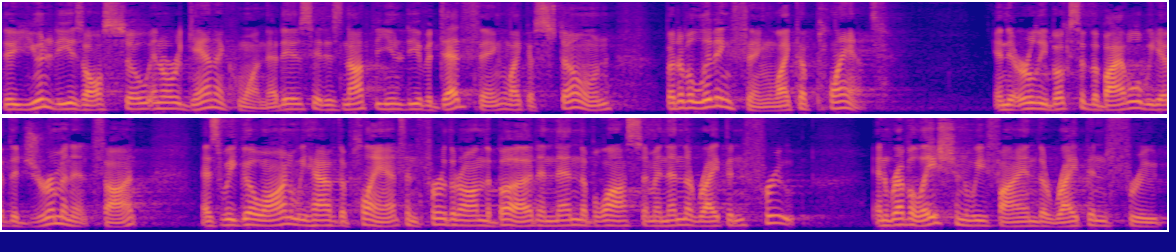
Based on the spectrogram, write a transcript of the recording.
The unity is also an organic one. That is, it is not the unity of a dead thing like a stone, but of a living thing like a plant. In the early books of the Bible, we have the germinant thought, as we go on, we have the plant, and further on, the bud, and then the blossom, and then the ripened fruit. In Revelation, we find the ripened fruit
